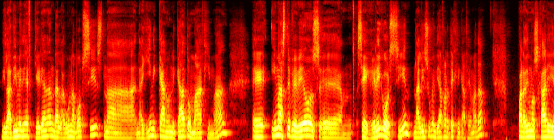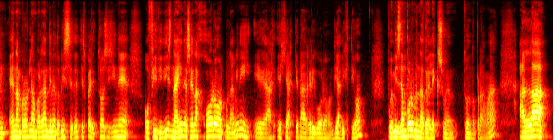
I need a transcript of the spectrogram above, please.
δηλαδή με την ευκαιρία να ανταλλαγούν απόψεις, να, να γίνει κανονικά το μάθημα ε, είμαστε βεβαίως ε, σε γρήγορση να λύσουμε διάφορα τεχνικά θέματα. Παραδείγματος χάρη, ένα πρόβλημα που μπορεί να αντιμετωπίσεις σε τέτοιες περιπτώσεις είναι ο φοιτητής να είναι σε ένα χώρο που να μην ε, έχει αρκετά γρήγορο διαδίκτυο, που εμείς δεν μπορούμε να το ελέγξουμε αυτό το πράγμα. Αλλά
